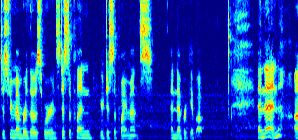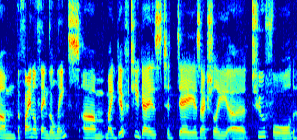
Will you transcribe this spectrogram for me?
just remember those words discipline your disappointments and never give up. And then um, the final thing, the links. Um, my gift to you guys today is actually uh, twofold.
